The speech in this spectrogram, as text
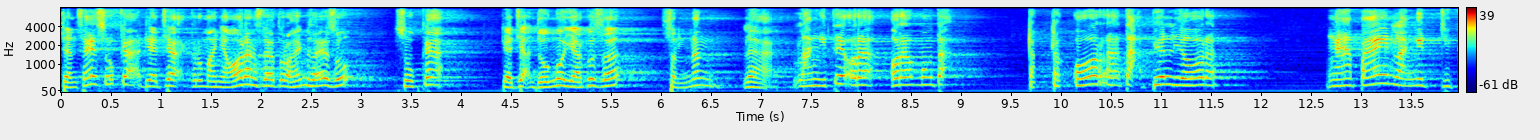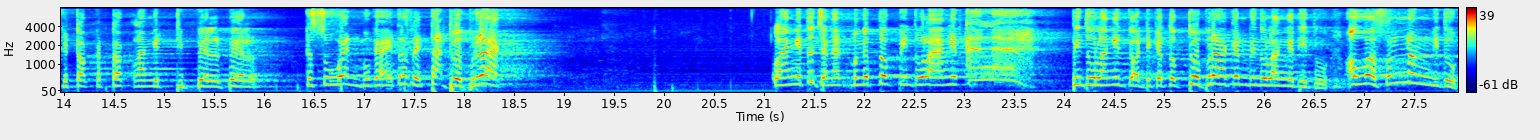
Dan saya suka diajak ke rumahnya orang silaturahim saya su suka diajak dongo ya aku se seneng lah langitnya orang orang mau tak tek tek ora tak bel ya ora. Ngapain langit digetok-getok langit dibel-bel? Kesuwen buka terus tak dobrak. Langit itu jangan mengetuk pintu langit. Allah pintu langit kok diketuk dobrakan pintu langit itu. Allah senang gitu.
